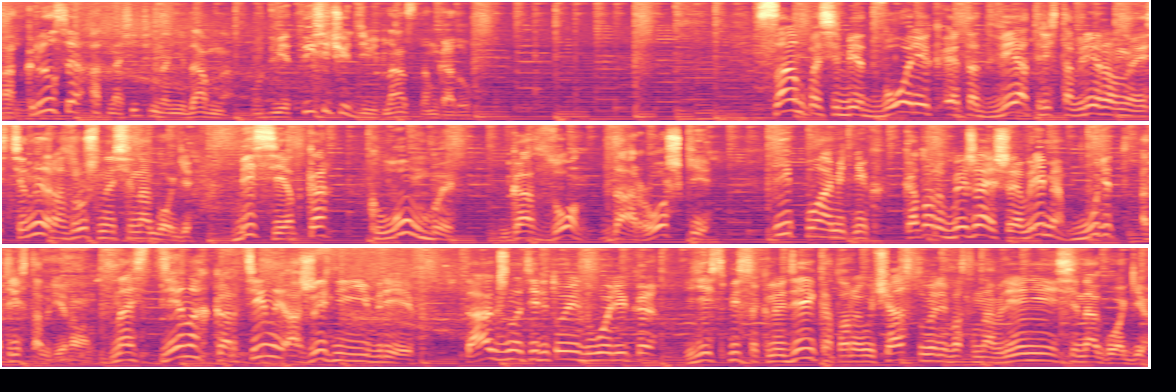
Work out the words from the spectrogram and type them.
открылся относительно недавно, в 2019 году. Сам по себе дворик – это две отреставрированные стены разрушенной синагоги. Беседка, клумбы, газон, дорожки и памятник, который в ближайшее время будет отреставрирован. На стенах картины о жизни евреев. Также на территории дворика есть список людей, которые участвовали в восстановлении синагоги.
